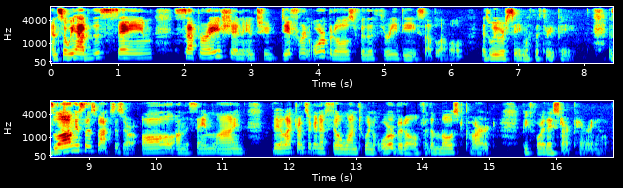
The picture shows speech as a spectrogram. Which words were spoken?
And so we have the same separation into different orbitals for the 3D sublevel as we were seeing with the 3P. As long as those boxes are all on the same line, the electrons are going to fill one to an orbital for the most part before they start pairing up.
